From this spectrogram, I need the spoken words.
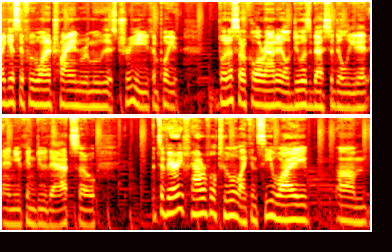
I guess if we want to try and remove this tree, you can put your, put a circle around it. It'll do its best to delete it, and you can do that. So, it's a very powerful tool. I can see why um,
